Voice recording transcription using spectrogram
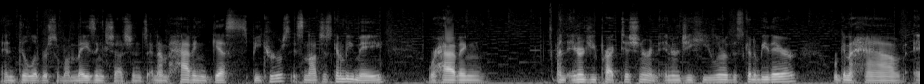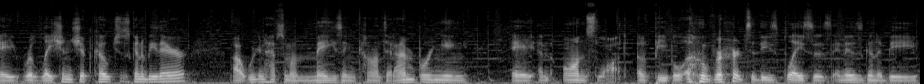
and deliver some amazing sessions. And I'm having guest speakers. It's not just going to be me. We're having an energy practitioner, an energy healer that's going to be there. We're going to have a relationship coach that's going to be there. Uh, we're going to have some amazing content. I'm bringing a an onslaught of people over to these places, and it is going to be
